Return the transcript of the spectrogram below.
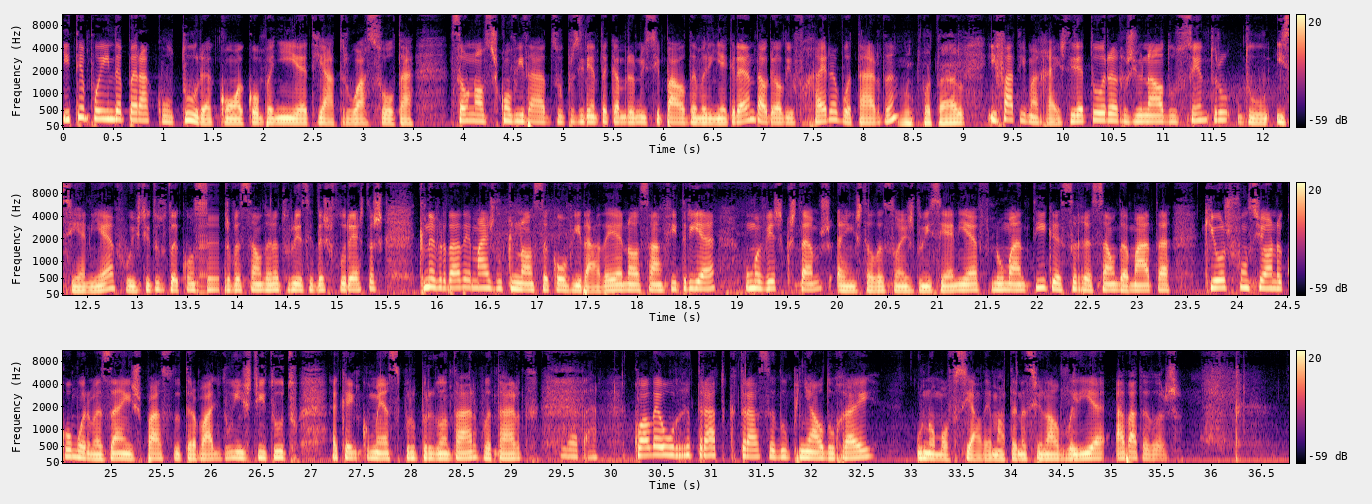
e tempo ainda para a cultura com a companhia Teatro à Solta. São nossos convidados o Presidente da Câmara Municipal da Marinha Grande, Aurélio Ferreira, boa tarde. Muito boa tarde. E Fátima Reis, Diretora Regional do Centro do ICNF, o Instituto da Conservação da Natureza e das Florestas, que na verdade é mais do que nossa convidada, é a nossa anfitriã, uma vez que estamos em instalações do ICNF numa antiga serração da mata que hoje funciona como armazém e espaço de trabalho do Instituto. A quem comece por perguntar, boa tarde. Boa tarde. Qual é o retrato que traça do Pinhal do Rei? O nome oficial é Mata Nacional de Leiria, à data de hoje.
